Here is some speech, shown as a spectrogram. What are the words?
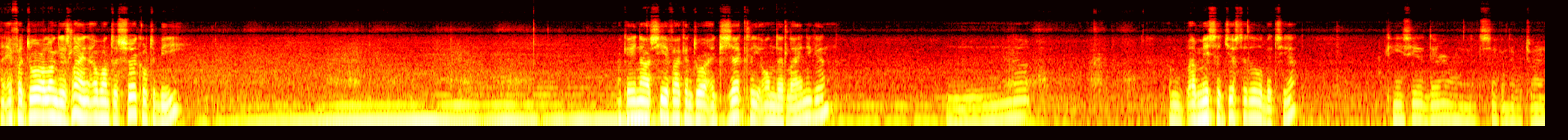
And if I draw along this line I want the circle to be okay now see if I can draw exactly on that line again. No. I missed it just a little bit see that can you see it there? Second me try.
